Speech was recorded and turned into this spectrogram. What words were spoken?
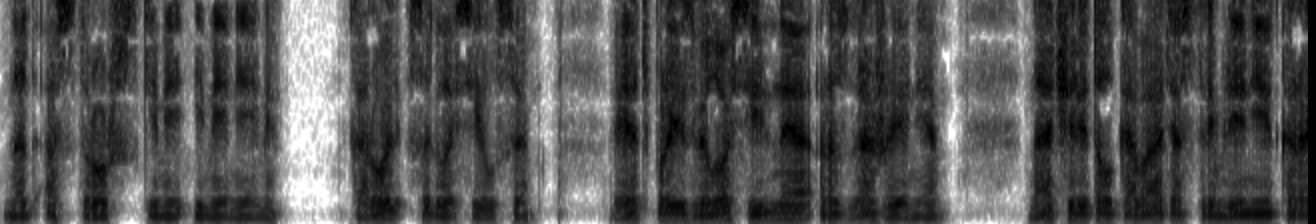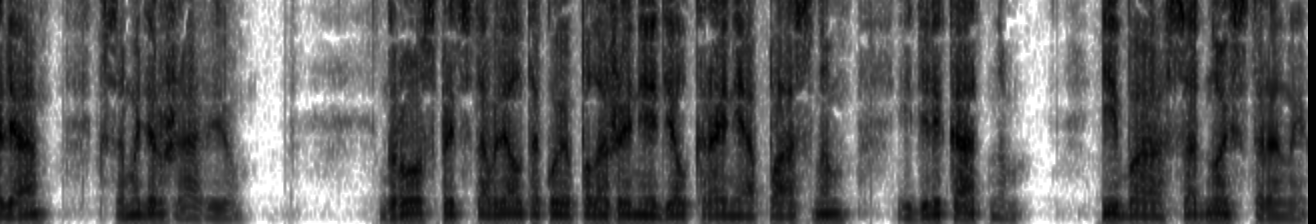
над острожскими имениями. Король согласился. Это произвело сильное раздражение начали толковать о стремлении короля к самодержавию. Гросс представлял такое положение дел крайне опасным и деликатным, ибо, с одной стороны,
